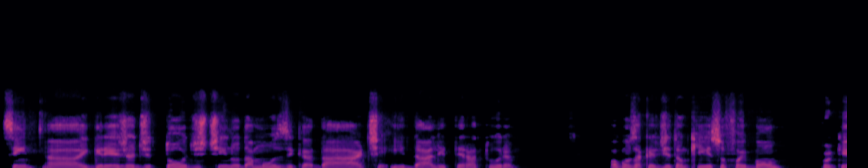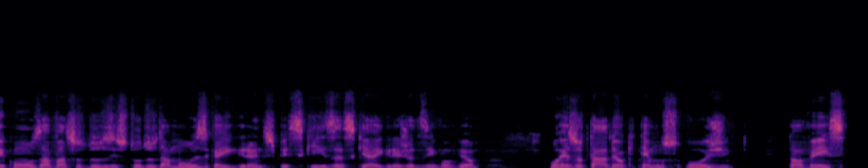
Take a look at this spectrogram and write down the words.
Sim, a igreja ditou o destino da música, da arte e da literatura. Alguns acreditam que isso foi bom, porque com os avanços dos estudos da música e grandes pesquisas que a igreja desenvolveu, o resultado é o que temos hoje. Talvez,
